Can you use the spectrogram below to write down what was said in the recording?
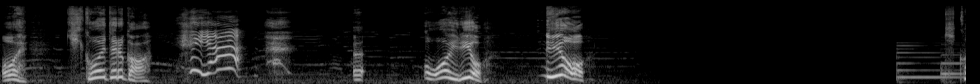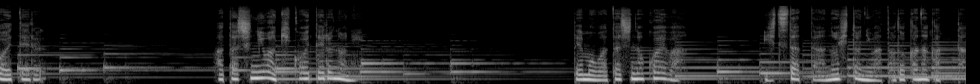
おい聞こえてるか？いや。え？おいリオ。リオ！聞こえてる。私には聞こえてるのにでも私の声はいつだってあの人には届かなかった。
